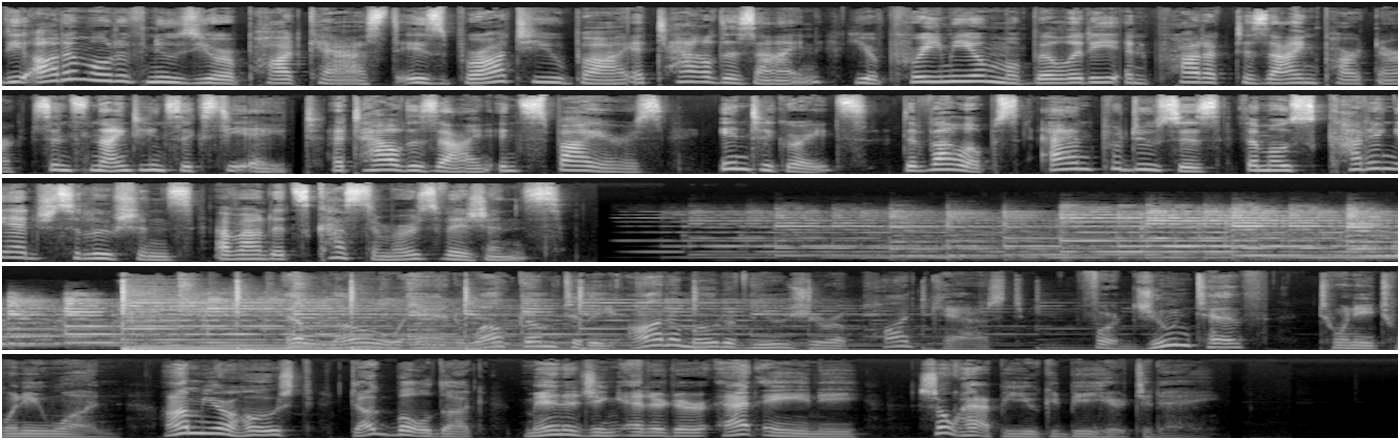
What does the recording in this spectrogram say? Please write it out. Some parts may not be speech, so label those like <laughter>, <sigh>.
The Automotive News Europe podcast is brought to you by Ital Design, your premium mobility and product design partner since 1968. Ital Design inspires, integrates, develops, and produces the most cutting edge solutions around its customers' visions. Hello, and welcome to the Automotive News Europe podcast for June 10th, 2021. I'm your host, Doug Bolduc, managing editor at ANE. So happy you could be here today.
